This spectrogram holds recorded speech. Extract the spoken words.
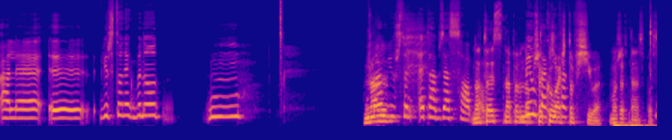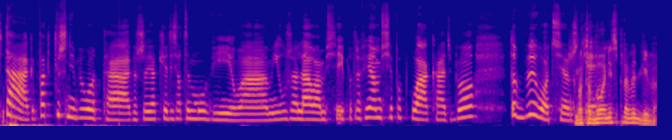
ale yy, wiesz co, jakby no... Mm, No, mam już ten etap za sobą. no to jest na pewno Był przekułaś to w siłę. Może w ten sposób. Tak, faktycznie było tak, że ja kiedyś o tym mówiłam i użalałam się i potrafiłam się popłakać, bo to było ciężkie. Bo to było niesprawiedliwe.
